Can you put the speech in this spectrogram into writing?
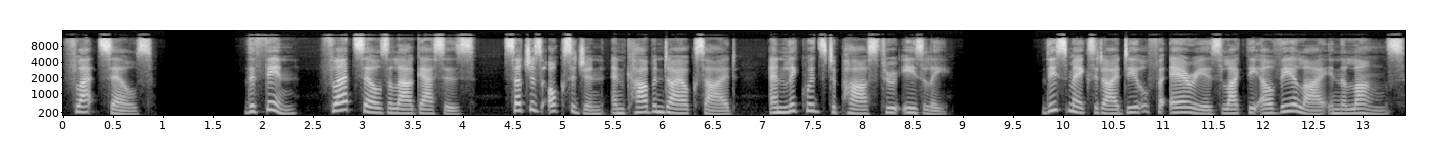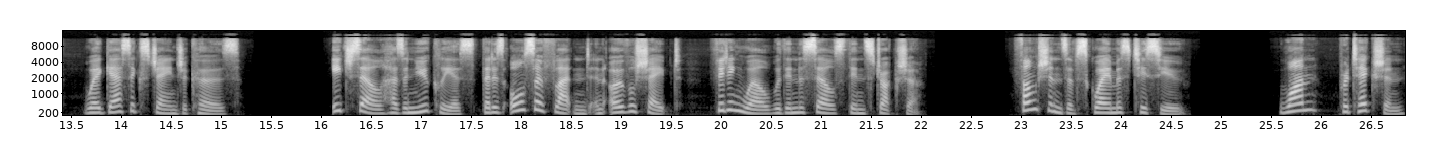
flat cells. The thin, flat cells allow gases, such as oxygen and carbon dioxide, and liquids to pass through easily. This makes it ideal for areas like the alveoli in the lungs, where gas exchange occurs. Each cell has a nucleus that is also flattened and oval shaped, fitting well within the cell's thin structure. Functions of squamous tissue 1. Protection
